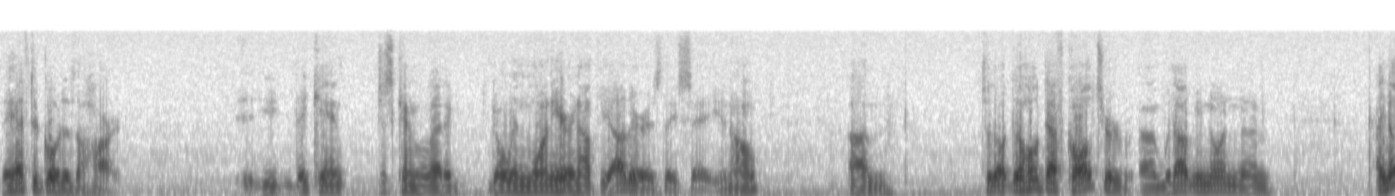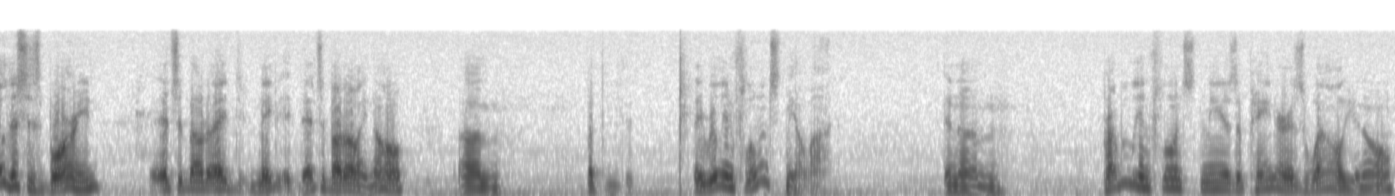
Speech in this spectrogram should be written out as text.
They have to go to the heart. You, they can't just kind of let it go in one ear and out the other, as they say, you know. Um, so the, the whole deaf culture, um, without me knowing, um, I know this is boring. It's about I maybe that's about all I know, um, but they really influenced me a lot, and um, probably influenced me as a painter as well. You know,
